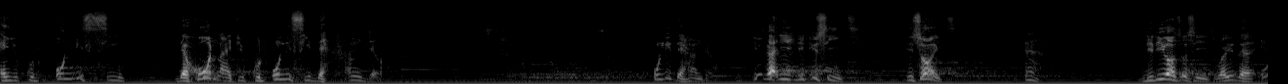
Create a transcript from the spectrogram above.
And you could only see the whole knife, you could only see the handle. Only the handle. You did you see it? You saw it? Yeah. Did you also see it? Were you there? Yeah.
